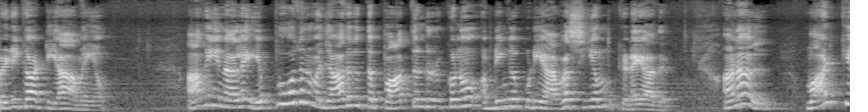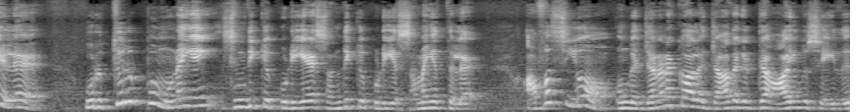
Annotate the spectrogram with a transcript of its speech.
வழிகாட்டியாக அமையும். ஆகையினால எப்போதும் நம்ம ஜாதகத்தை பார்த்துட்டு இருக்கணும் அப்படிங்கக்கூடிய அவசியம் கிடையாது. ஆனால் வாழ்க்கையில் ஒரு திருப்பு முனையை சிந்திக்கக்கூடிய சந்திக்கக்கூடிய சமயத்தில் அவசியம் உங்கள் ஜனனகால ஜாதகத்தை ஆய்வு செய்து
